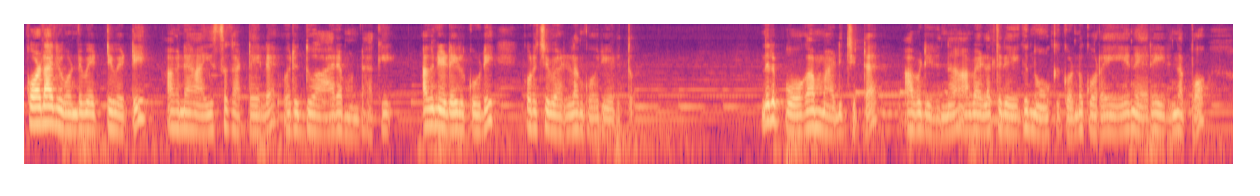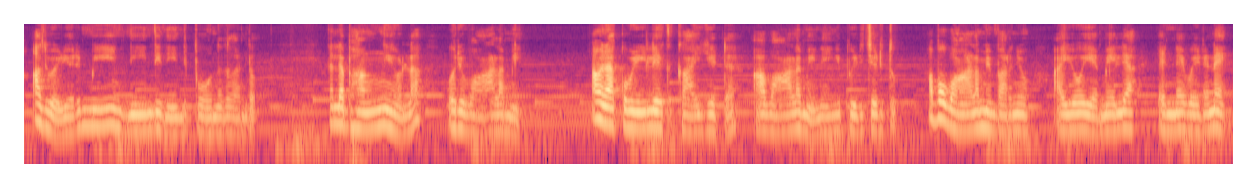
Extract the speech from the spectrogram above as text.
കോടാലി കൊണ്ട് വെട്ടി വെട്ടി അവന് ഐസ് കട്ടയിൽ ഒരു ദ്വാരമുണ്ടാക്കി അതിനിടയിൽ കൂടി കുറച്ച് വെള്ളം കോരിയെടുത്തു. എന്നിട്ട് പോകാൻ മടിച്ചിട്ട് അവിടെ ഇരുന്ന് ആ വെള്ളത്തിലേക്ക് നോക്കിക്കൊണ്ട് കുറേ നേരം ഇരുന്നപ്പോൾ അതുവഴി ഒരു മീൻ നീന്തി നീന്തി പോകുന്നത് കണ്ടു. നല്ല ഭംഗിയുള്ള ഒരു വാളമീൻ. അവൻ ആ കുഴിയിലേക്ക് കൈയിട്ട് ആ വാളമീനെ ഇങ്ങനെ പിടിച്ചെടുത്തു. അപ്പോൾ വാളമീൻ പറഞ്ഞു അയ്യോ എം എൽ എന്നെ വിടണേ.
